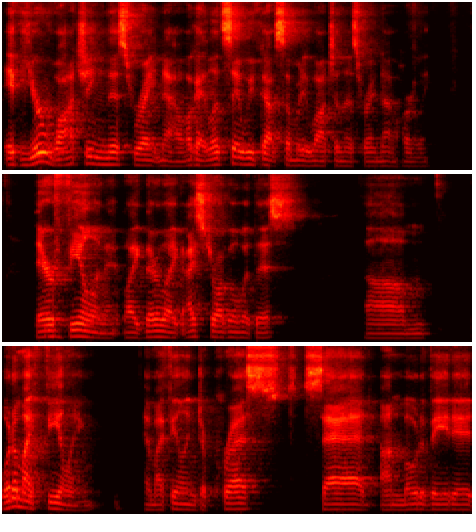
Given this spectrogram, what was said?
If you're watching this right now, okay, let's say we've got somebody watching this right now, Harley. They're feeling it. Like they're like, I struggle with this. Um, what am I feeling? Am I feeling depressed, sad, unmotivated?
